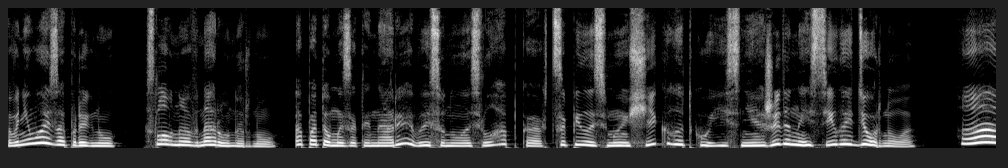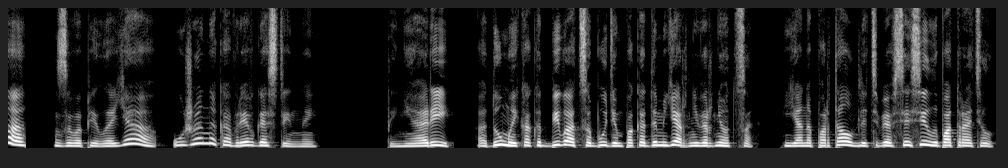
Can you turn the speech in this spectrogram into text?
В него и запрыгнул, словно в нору нырнул. А потом из этой норы высунулась лапка, вцепилась в мою щиколотку и с неожиданной силой дернула. а, завопила я, уже на ковре в гостиной. «Ты не ори, а думай, как отбиваться будем, пока Демьяр не вернется. Я на портал для тебя все силы потратил,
